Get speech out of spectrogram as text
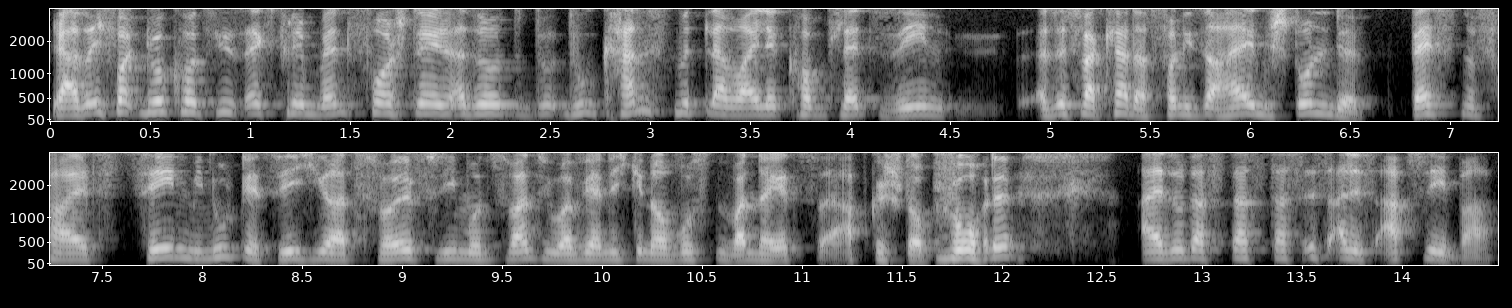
Ja, also ich wollte nur kurz dieses Experiment vorstellen. Also du, du kannst mittlerweile komplett sehen. Also es war klar, dass von dieser halben Stunde bestenfalls 10 Minuten, jetzt sehe ich gerade 12, 27, weil wir ja nicht genau wussten, wann da jetzt äh, abgestoppt wurde. Also das, das, das ist alles absehbar.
